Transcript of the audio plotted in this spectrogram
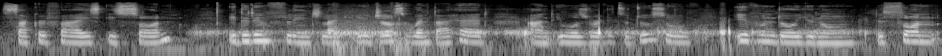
sacrifice his son he didn't flinch like he just went ahead and he was ready to do so. Even though you know the son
